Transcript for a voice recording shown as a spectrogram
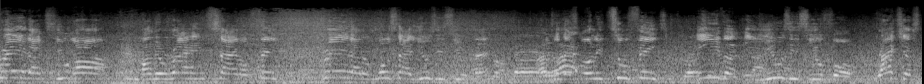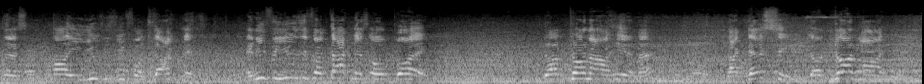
Pray that you are on the right hand side of things. Pray that the Most High uses you, man. Because there's only two things. Either he uses you for righteousness or he uses you for darkness. And if he uses you for darkness, oh boy, you're done out here, man. Like that's it. You're done out here.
